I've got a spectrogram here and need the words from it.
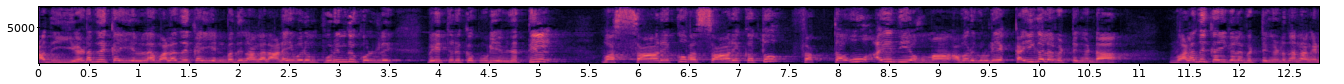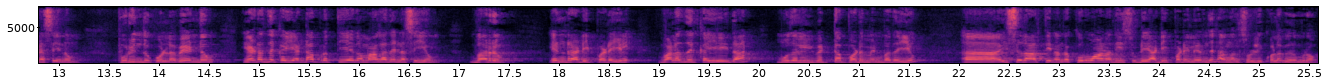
அது இடது கையில் வலது கை என்பது நாங்கள் அனைவரும் புரிந்து கொண்டு வைத்திருக்கக்கூடிய விதத்தில் வஸ்ஸாரிக்கு வஸ்ஸாரிக்கத்து ஃபக்தஉ ஐதியகுமா அவர்களுடைய கைகளை வெட்டுங்கண்டா. வலது கைகளை வெட்டுங்கன்னு தான் நாங்கள் என்ன செய்யணும்? புரிந்து கொள்ள வேண்டும். இடது கையண்டா பிரத்யேகமாக அதை என்ன செய்யும்? வரும். என்ற அடிப்படையில் வலது கையை தான் முதலில் வெட்டப்படும் என்பதையும் இஸ்லாத்தின் அந்த குர்ஆன் அடிப்படையிலிருந்து நாங்கள் சொல்லிக்கொள்ள விரும்புகிறோம்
